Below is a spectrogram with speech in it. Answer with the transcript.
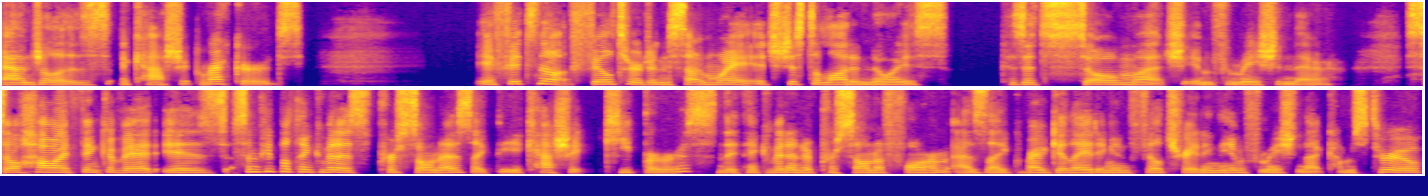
Angela's Akashic records, if it's not filtered in some way, it's just a lot of noise because it's so much information there. So, how I think of it is some people think of it as personas, like the Akashic keepers. They think of it in a persona form as like regulating and filtrating the information that comes through.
